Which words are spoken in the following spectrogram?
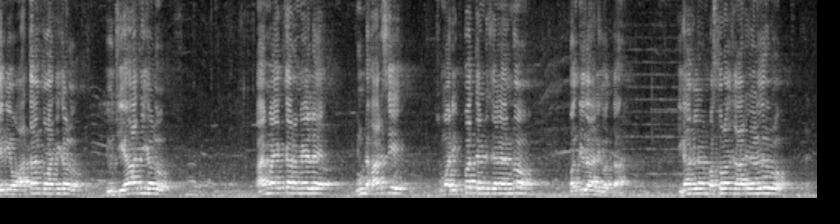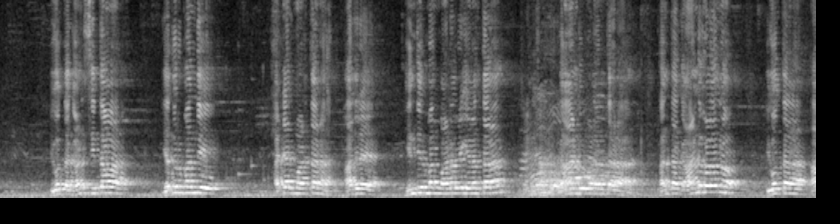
ಏನು ಇವು ಆತಂಕವಾದಿಗಳು, ಇವು ಜಿಹಾದಿಗಳು? ಅಮಾಯಕರ ಮೇಲೆ ಗುಂಡು ಹಾರಿಸಿ ಸುಮಾರು ಇಪ್ಪತ್ತೆಂಟು ಜನರನ್ನು ಬಂದಿದ್ದಾರೆ ಇವತ್ತ. ಈಗಾಗಲೇ ಬಸವರಾಜ ಆರ್ಯ ಹೇಳಿದ್ರು, ಇವತ್ತ ಗಂಡಸಿದ್ದವ ಎದುರು ಬಂದು ಅಟ್ಯಾಕ್ ಮಾಡ್ತಾನ. ಆದರೆ ಹಿಂದಿನ ಬಂದ್ ಮಾಡೋರಿಗೆ ಏನಂತಾರ? ಗಾಂಡುಗಳಂತಾರ ಅಂತ ಗಾಂಡುಗಳನ್ನು ಇವತ್ತ ಆ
